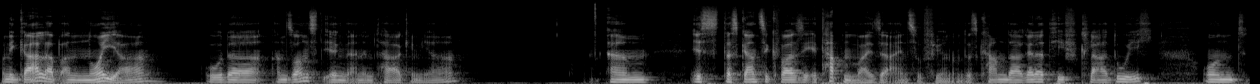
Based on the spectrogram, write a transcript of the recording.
und egal ob an Neujahr oder an sonst irgendeinem Tag im Jahr, ähm, ist das Ganze quasi etappenweise einzuführen. Und das kam da relativ klar durch. Und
